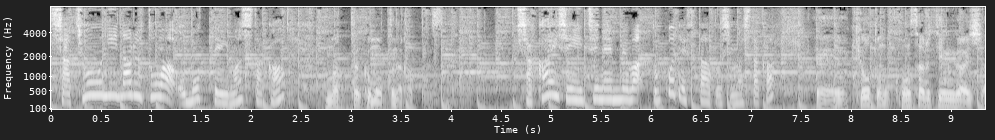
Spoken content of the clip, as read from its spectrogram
社長になるとは思っていましたか？全く思ってなかったですね。社会人1年目はどこでスタートしましたか、えー、京都のコンサルティング会社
